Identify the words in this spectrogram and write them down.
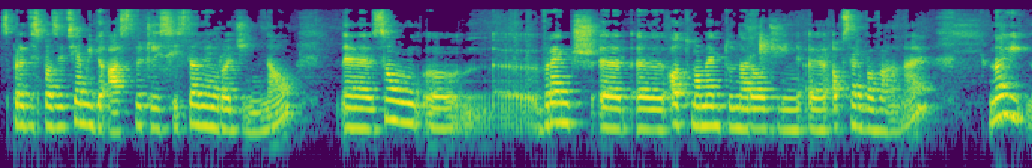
z predyspozycjami do astmy, czyli z historią rodzinną, y, są y, wręcz y, y, od momentu narodzin y, obserwowane. No i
